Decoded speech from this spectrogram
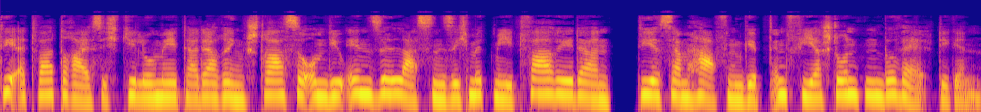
Die etwa 30 Kilometer der Ringstraße um die Insel lassen sich mit Mietfahrrädern, die es am Hafen gibt in vier Stunden bewältigen.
